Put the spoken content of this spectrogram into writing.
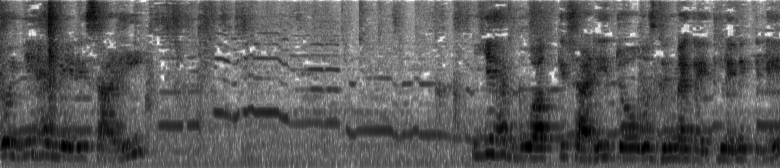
तो ये है मेरी साड़ी। ये है बुआ की साड़ी जो उस दिन मैं गई थी लेने के लिए।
